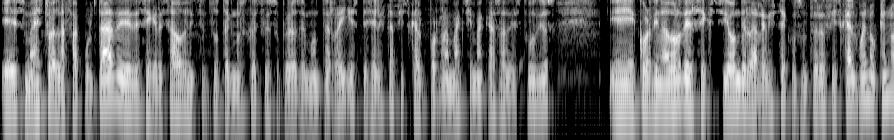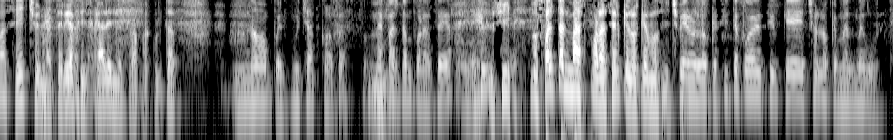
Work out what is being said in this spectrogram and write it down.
es maestro de la facultad, eres egresado del Instituto Tecnológico de Estudios Superiores de Monterrey, especialista fiscal por la máxima casa de estudios, eh, coordinador de sección de la revista de consultorio fiscal. Bueno, ¿qué no has hecho en materia fiscal en nuestra facultad? No, pues muchas cosas me Mm. faltan por hacer. eh, Sí, nos faltan más por hacer que lo que hemos hecho. Pero lo que sí te puedo decir que he hecho lo que más me gusta.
